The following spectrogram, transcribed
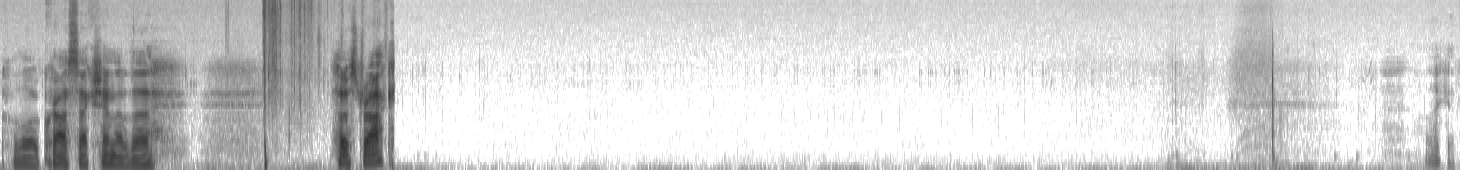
Cool little cross section of the host rock. Look at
